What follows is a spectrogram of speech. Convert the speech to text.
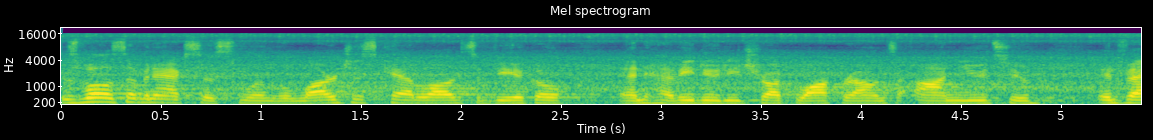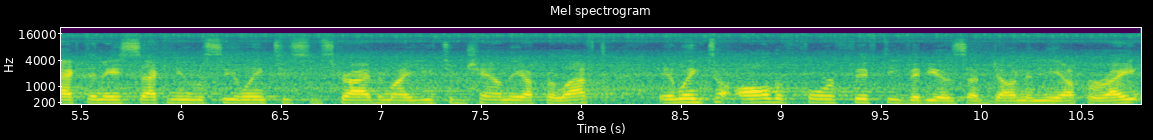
as well as having access to one of the largest catalogs of vehicle and heavy duty truck walkarounds on YouTube. In fact, in a second, you will see a link to subscribe to my YouTube channel in the upper left, a link to all the 450 videos I've done in the upper right,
